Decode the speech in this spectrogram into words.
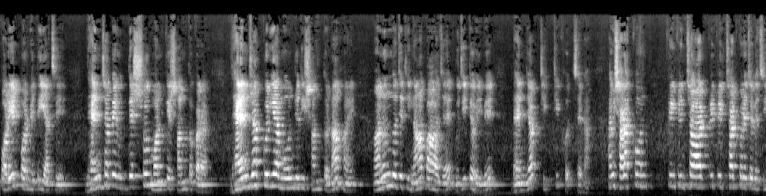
পরের পর্বেতেই আছে, ধ্যান জপের উদ্দেশ্য মনকে শান্ত করা। ধ্যান জপ করিয়া মন যদি শান্ত না হয়, আনন্দ যদি না পাওয়া যায় বুঝিতে হইবে, ধ্যান জপ ঠিক ঠিক হচ্ছে না। আমি সারাক্ষণ ক্রিক্রিক ছট ক্রিক্রিক ছট করে চলেছি।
